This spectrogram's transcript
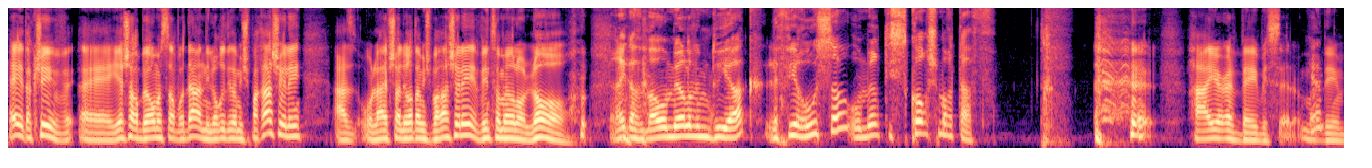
היי, תקשיב, אה, יש הרבה עומס עבודה, אני לא ראיתי את המשפחה שלי, אז אולי אפשר לראות את המשפחה שלי? וינס אומר לו, לא. רגע, ומה הוא אומר לו במדויק? לפי רוסו, הוא אומר, תזכור שמרטף. hire a babysitter, מדהים.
